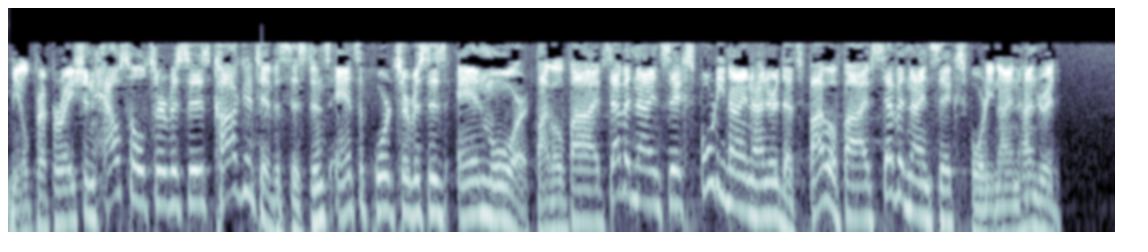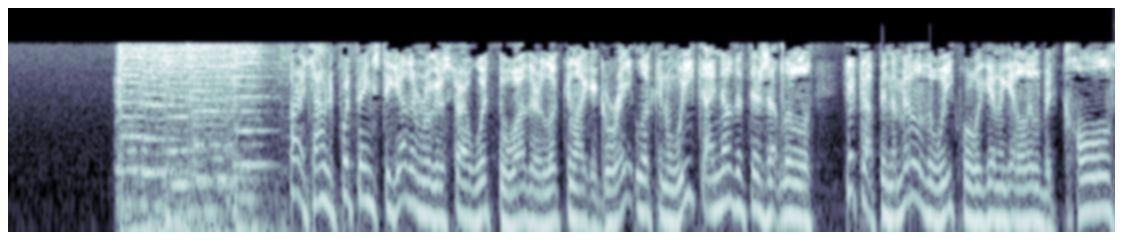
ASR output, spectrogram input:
meal preparation, household services, cognitive assistance, and support services, and more. 505 796 4900. That's 505 796 4900. All right, time to put things together, and we're going to start with the weather. Looking like a great looking week. I know that there's that little hiccup in the middle of the week where we're going to get a little bit cold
